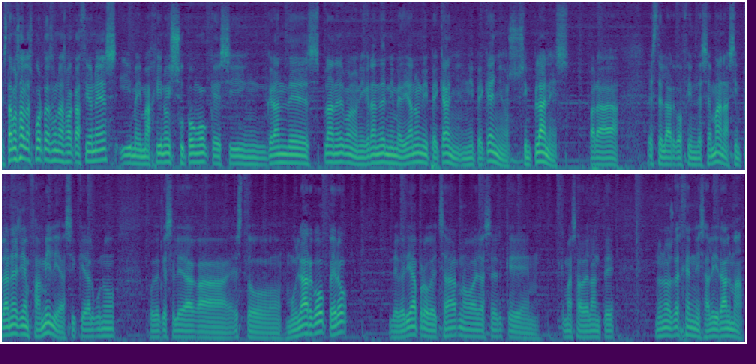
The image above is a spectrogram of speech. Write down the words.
Estamos a las puertas de unas vacaciones y me imagino y supongo que sin grandes planes, bueno, ni grandes, ni medianos, ni, ni pequeños, sin planes para este largo fin de semana, sin planes y en familia, así que alguno puede que se le haga esto muy largo, pero debería aprovechar, no vaya a ser que más adelante no nos dejen ni salir alma.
